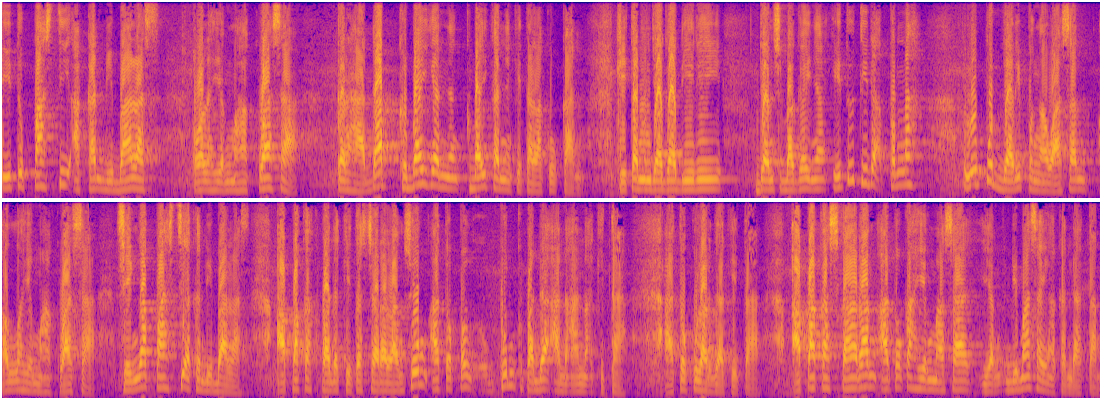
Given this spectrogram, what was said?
itu pasti akan dibalas oleh Yang Maha Kuasa terhadap kebaikan yang kebaikan yang kita lakukan. Kita menjaga diri dan sebagainya itu tidak pernah luput dari pengawasan Allah yang Maha Kuasa sehingga pasti akan dibalas apakah kepada kita secara langsung ataupun kepada anak-anak kita atau keluarga kita. Apakah sekarang ataukah yang masa yang di masa yang akan datang.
